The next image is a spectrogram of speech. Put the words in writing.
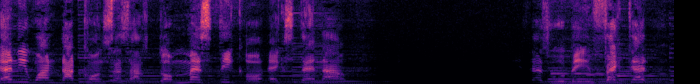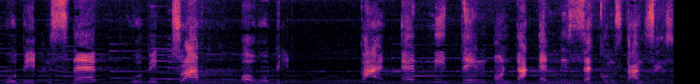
anyone that concerns us, domestic or external, will be infected, will be ensnared, will be trapped, or will be by anything under any circumstances.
